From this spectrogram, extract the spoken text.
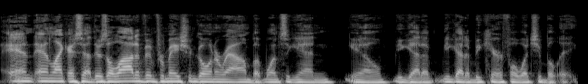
And and like I said, there's a lot of information going around, but once again, you know, you gotta you gotta be careful what you believe.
